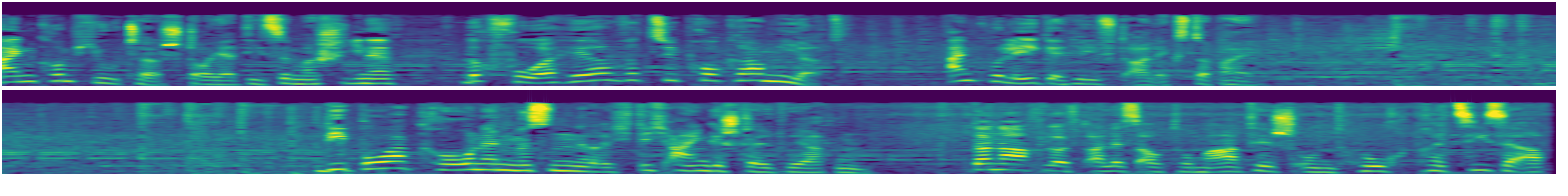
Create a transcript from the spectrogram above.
Ein Computer steuert diese Maschine, doch vorher wird sie programmiert. Ein Kollege hilft Alex dabei. Die Bohrkronen müssen richtig eingestellt werden. Danach läuft alles automatisch und hochpräzise ab.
